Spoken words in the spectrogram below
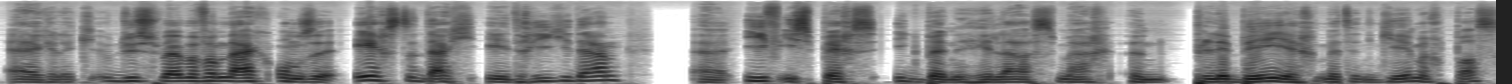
eigenlijk. Dus we hebben vandaag onze eerste dag E3 gedaan. Uh, Yves is pers, ik ben helaas maar een plebeer met een gamerpas.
